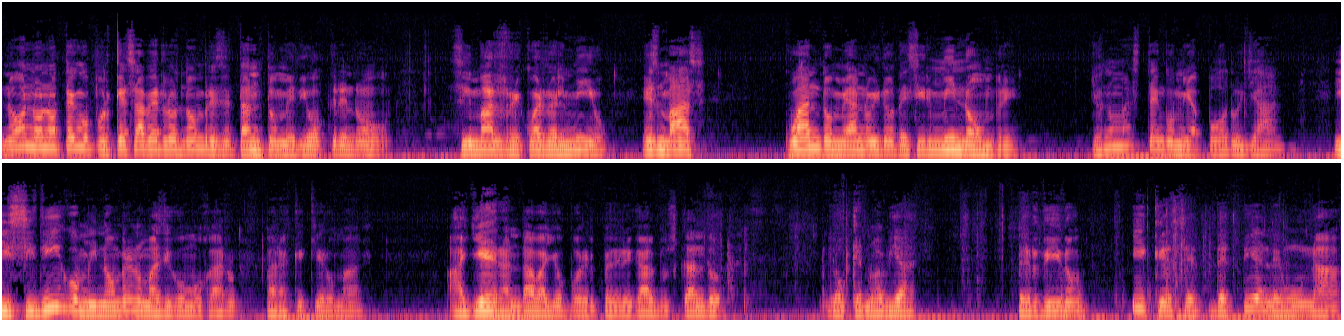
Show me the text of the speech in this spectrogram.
no, no, no tengo por qué saber los nombres de tanto mediocre, no. Si mal recuerdo el mío. Es más, ¿cuándo me han oído decir mi nombre? Yo nomás tengo mi apodo y ya. Y si digo mi nombre, nomás digo mojarro. ¿Para qué quiero más? Ayer andaba yo por el Pedregal buscando lo que no había perdido y que se detiene una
